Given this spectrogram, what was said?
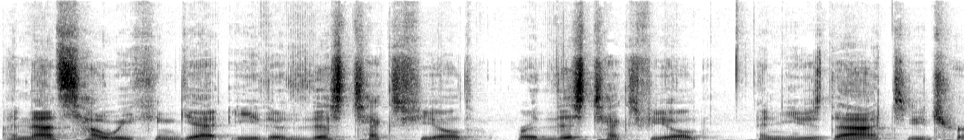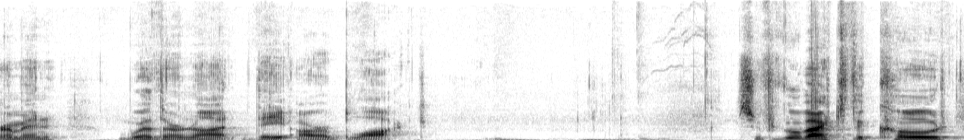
and that's how we can get either this text field or this text field and use that to determine whether or not they are blocked. So if we go back to the code,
